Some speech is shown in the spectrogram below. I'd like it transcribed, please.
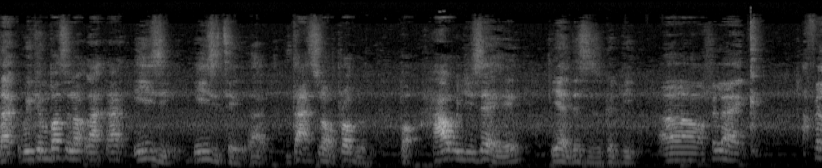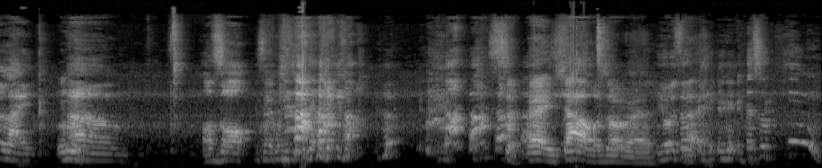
Like we can bust a nut like that easy, easy thing. Like that's not a problem. But how would you say, yeah, this is a good beat? Um, I feel like I feel like Mhm. um. Azor. it's So, hey, shout out Azor, man. Yo, it's a, Like- it's a thing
